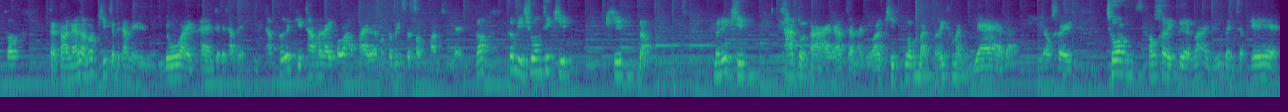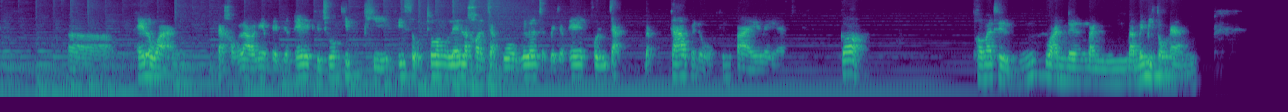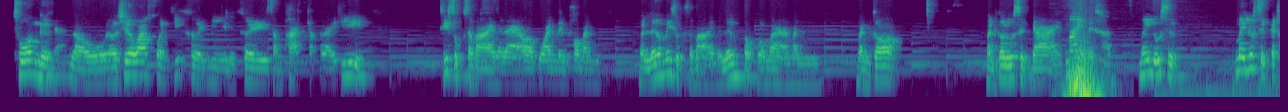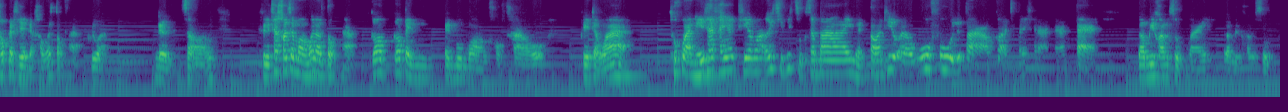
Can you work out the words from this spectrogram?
ก็แต่ตอนนั้นเราก็คิดจะไปทำอย่างอื่นด้วยแพนจะไปทำอย่างอื่นทำธุรกิจทำอะไรก็ว่าไปแล้วมันก็ไม่ประสบความสำเร็จก็ก็มีช่วงที่คิดคิดแบบไม่ได้คิดฆ่าตัวตายครับแต่หมายถึงว่าคิดล้มแบบเฮ้ยทำไมมันแย่แบบนี้เราเคยช่วงเขาเคยเตือนว่าอายุเป็นจเพศให้ระวังแต่ของเราเนี่ยเป็นจเพศคือช่วงที่พีคที่สุดช่วงเล่นละครจากวงก็เริ่มจากเป็นจเพศคนรู้จักแบบก้าวกระโดดขึ้นไปอะไรเงี้ย ก็ พอมาถึงวันหนึ่งมันมันไม่มีตรงนั้น ช่วงหนึ่งอะเราเราเชื่อว่าคนที่เคยมีหรือเคยสัมผัสกับอะไรที่ที่สุขสบายมาแล้ว วันหนึ่งพอมันมันเริ่มไม่สุขสบาย มันเริ่มตกลงมามันมันก็ มันก็รู้สึกได้ไม่เลยครับ ไม่รู้สึก ไม่รู้สึกกระทบกระเทือนกับคาว่าตกอับด้วยหนึ่งสองคือถ้าเขาจะมองว่าเราตกอับก็ก็เป็นเป็นมุมมองของเขา เพียงแต่ว่า ทุกวันนี้ถ้าเทียบว่าเอ้ยชีวิตสุขสบาย เหมือนตอนที่เราอู้ฟู่หรือเปล่าก็อาจจะไม่ขนาดนั้น แต่เรามีความสุขไหมเรามีความสุข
